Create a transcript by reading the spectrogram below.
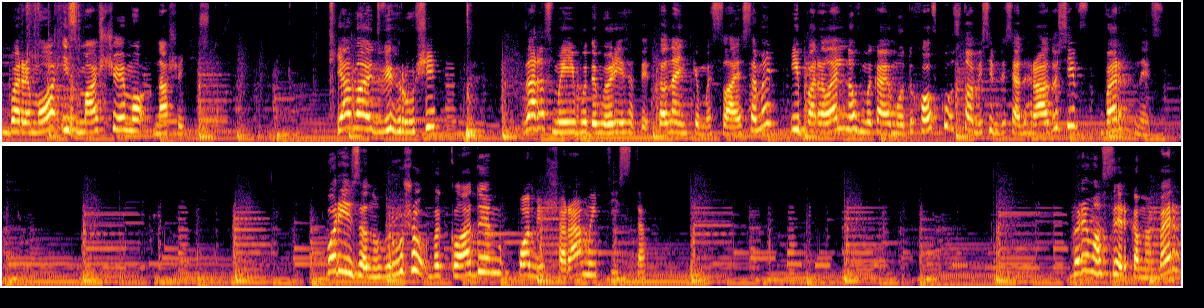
Беремо і змащуємо наше тісто. Я маю дві груші. Зараз ми її будемо різати тоненькими слайсами і паралельно вмикаємо духовку 180 градусів вверх-вниз. Порізану грушу викладуємо поміж шарами тіста. Беремо сир камембер,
